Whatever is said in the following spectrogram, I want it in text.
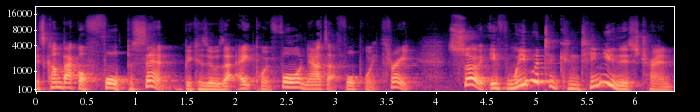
It's come back off 4% because it was at 8.4, now it's at 4.3. So if we were to continue this trend,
